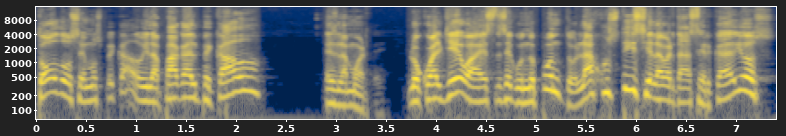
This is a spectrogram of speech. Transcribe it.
Todos hemos pecado y la paga del pecado es la muerte. Lo cual lleva a este segundo punto, la justicia, la verdad acerca de Dios.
